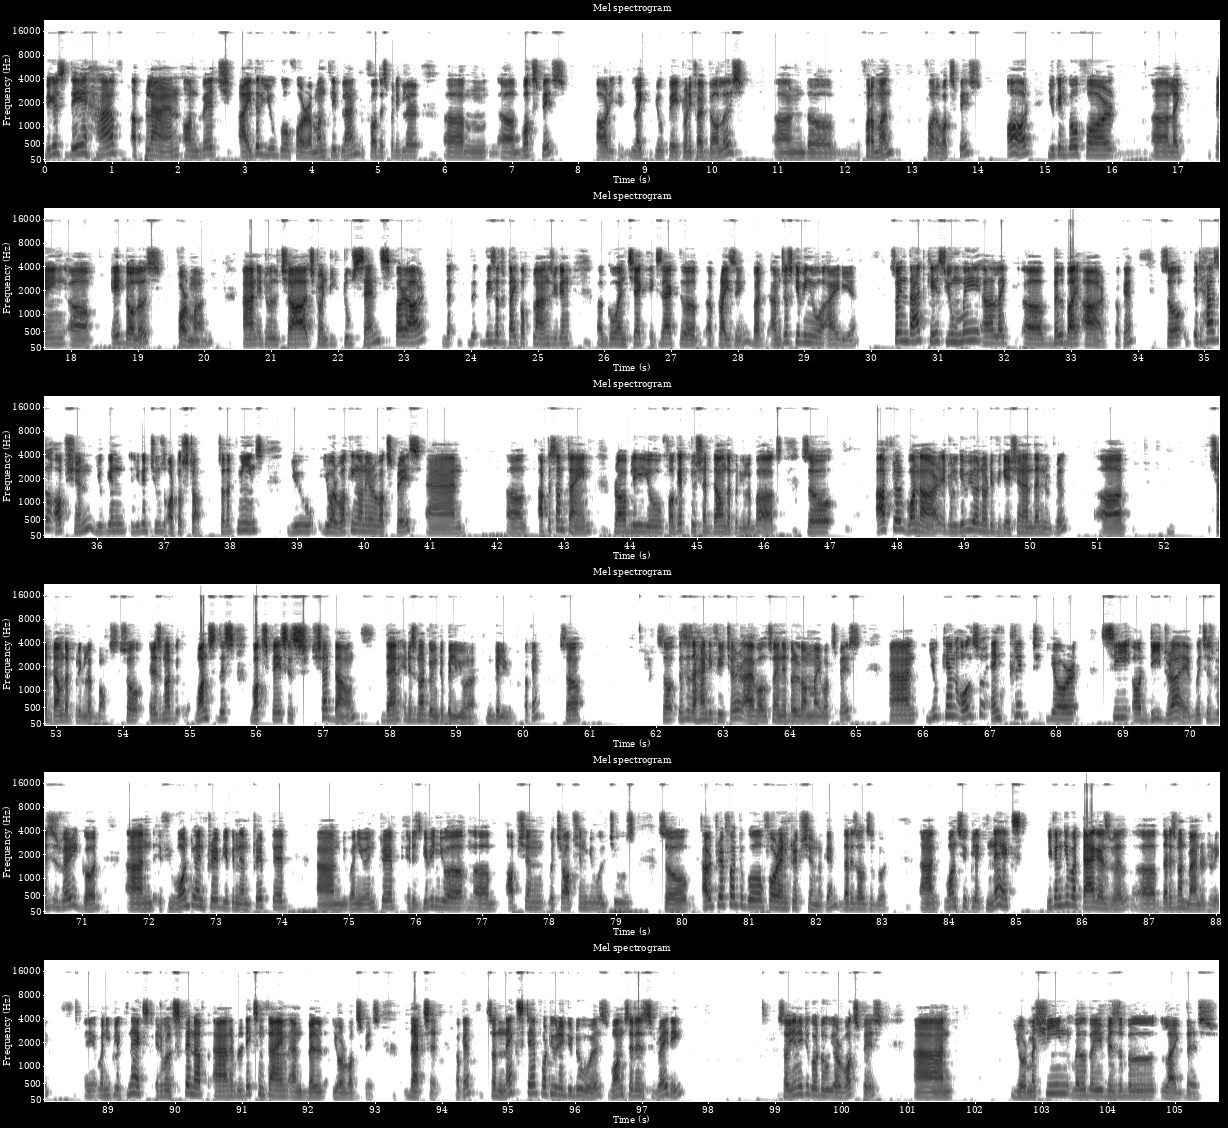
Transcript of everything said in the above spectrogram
Because they have a plan on which either you go for a monthly plan for this particular um, uh, workspace or like you pay $25 and uh, for a month for a workspace or you can go for uh, like paying uh, eight dollars for month and it will charge 22 cents per hour. The, the, these are the type of plans. You can uh, go and check exact uh, uh, pricing but I'm just giving you an idea. So in that case you may uh, like bill by hour okay? So it has an option. You can you can choose auto stop. So that means you you are working on your workspace and uh, after some time probably you forget to shut down that particular box. So after one hour it will give you a notification and then it will uh, shut down that particular box. So it is not once this workspace is shut down then it is not going to bill you uh, bill you okay? So so this is a handy feature I have also enabled on my workspace. And you can also encrypt your C or D drive which is which is very good and if you want to encrypt you can encrypt it. And when you encrypt it is giving you a um, option which option you will choose. So I would prefer to go for encryption okay? That is also good. And once you click next you can give a tag as well. Uh, that is not mandatory. Uh, when you click next it will spin up and it will take some time and build your workspace. That's it okay? So next step what you need to do is once it is ready so you need to go to your workspace and your machine will be visible like this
